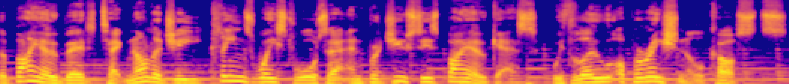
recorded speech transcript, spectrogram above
The BioBed technology cleans wastewater and produces biogas with low operational costs.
